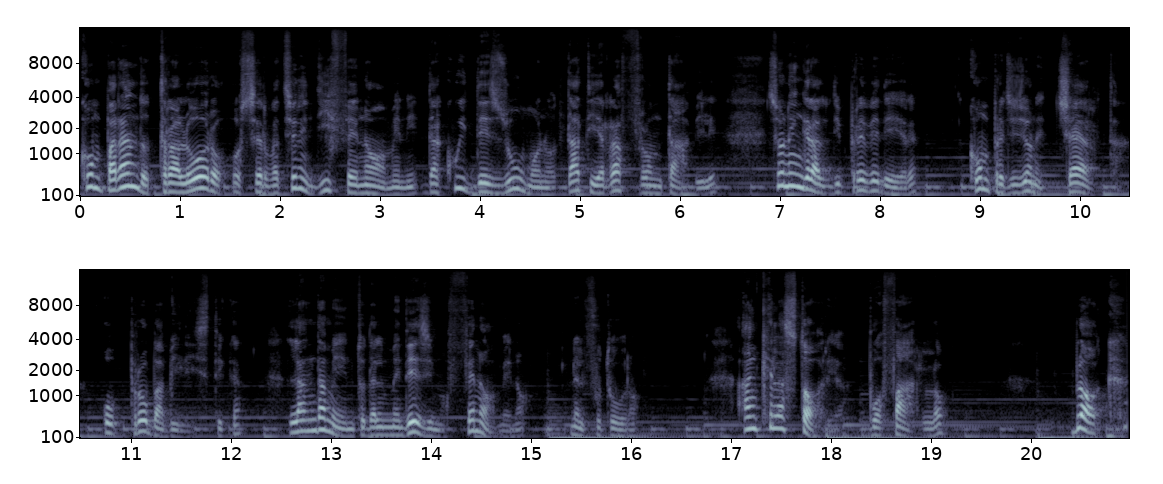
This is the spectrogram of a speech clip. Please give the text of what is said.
comparando tra loro osservazioni di fenomeni da cui desumono dati raffrontabili, sono in grado di prevedere, con precisione certa o probabilistica, l'andamento del medesimo fenomeno nel futuro. Anche la storia può farlo? Bloch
